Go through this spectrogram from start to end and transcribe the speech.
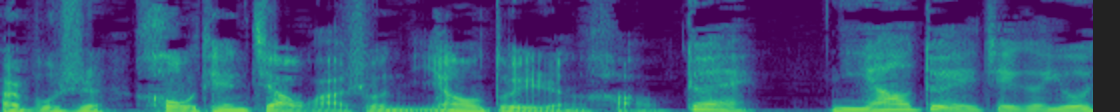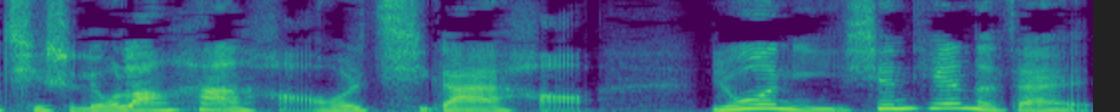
而不是后天教化说你要对人好。对，你要对这个尤其是流浪汉好或者乞丐好。如果你先天的在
